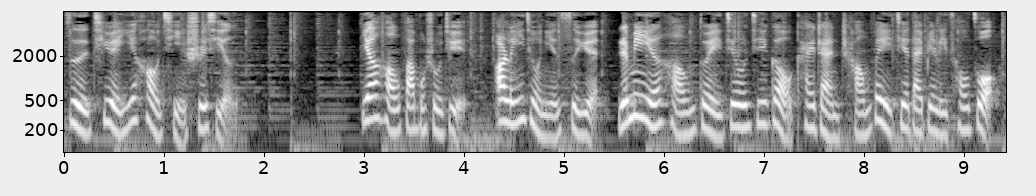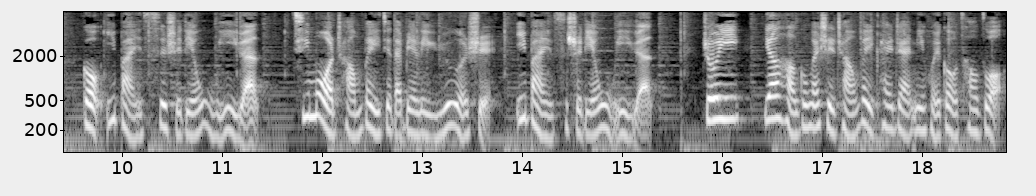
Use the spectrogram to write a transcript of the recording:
自七月一号起施行。央行发布数据，二零一九年四月，人民银行对金融机构开展常备借贷便利操作，共一百四十点五亿元，期末常备借贷便利余额是一百四十点五亿元。周一，央行公开市场未开展逆回购操作，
